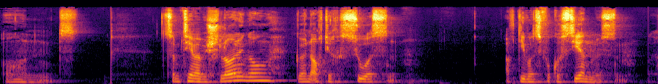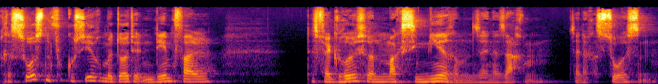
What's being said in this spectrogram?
Und zum Thema Beschleunigung gehören auch die Ressourcen, auf die wir uns fokussieren müssen. Ressourcenfokussierung bedeutet in dem Fall das Vergrößern und Maximieren seiner Sachen, seiner Ressourcen.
